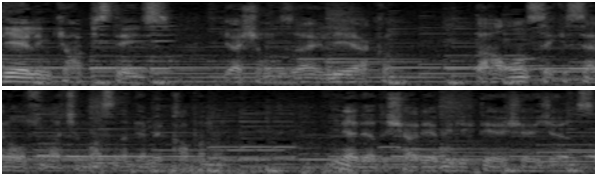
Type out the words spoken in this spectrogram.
Diyelim ki hapisteyiz. Yaşımıza 50'ye yakın. Daha 18 sene olsun açılmasına demir kapının. Yine de dışarıya birlikte yaşayacağız.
